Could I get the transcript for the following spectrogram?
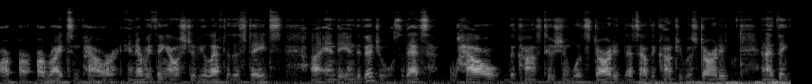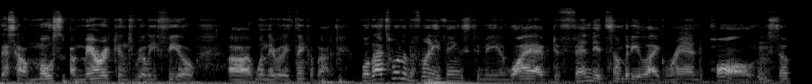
our, our, our, rights and power, and everything else should be left to the states uh, and the individuals. That's how the Constitution was started. That's how the country was started, and I think that's how most Americans really feel uh, when they really think about it. Well, that's one of the funny things to me, and why I've defended somebody like Rand Paul, mm-hmm. who some,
